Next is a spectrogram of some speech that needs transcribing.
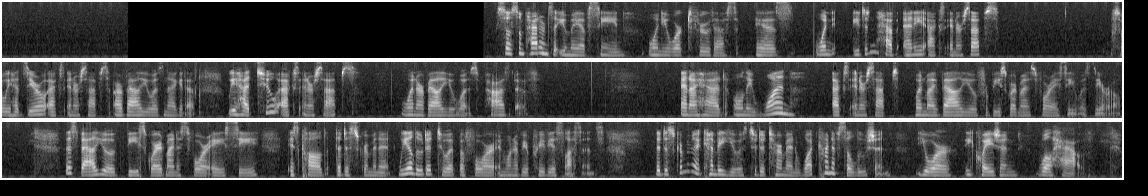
So some patterns that you may have seen when you worked through this is when you didn't have any x-intercepts, so we had zero x-intercepts, our value was negative. We had two x-intercepts when our value was positive. And I had only one x-intercept when my value for b squared minus 4ac was zero. This value of b squared minus 4ac is called the discriminant. We alluded to it before in one of your previous lessons. The discriminant can be used to determine what kind of solution your equation will have.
